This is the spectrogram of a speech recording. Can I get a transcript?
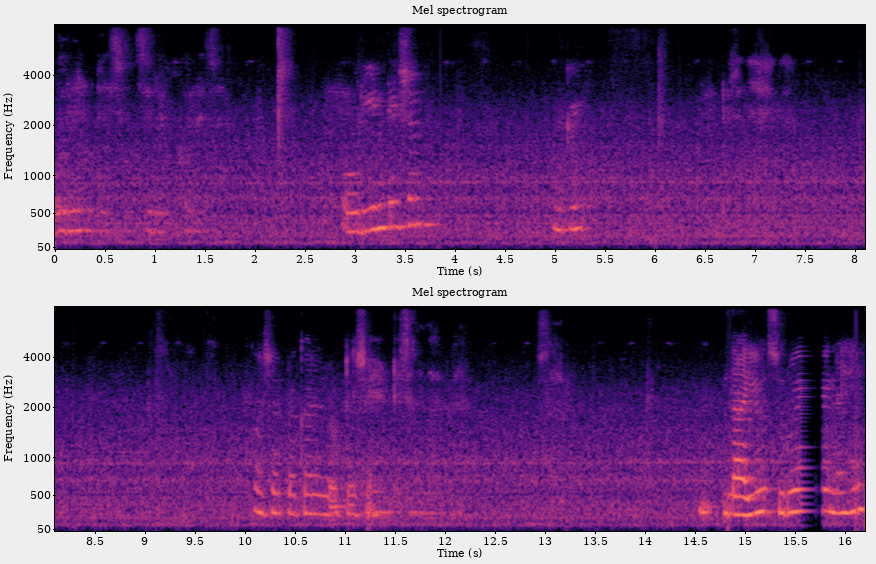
ओरिएंटेशन सिलेक्ट करायचं. ओरिएंटेशन ओके कशा प्रकारे रोटेशन लाईव्ह सुरू आहे नाही?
